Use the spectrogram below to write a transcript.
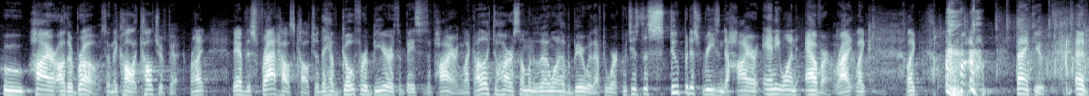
who hire other bros, and they call it culture fit, right? They have this frat house culture. They have go for a beer as a basis of hiring. Like, I like to hire someone that I want to have a beer with after work, which is the stupidest reason to hire anyone ever, right? Like, like, thank you. And,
